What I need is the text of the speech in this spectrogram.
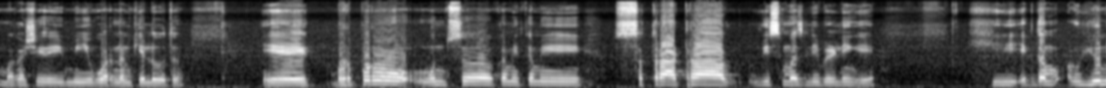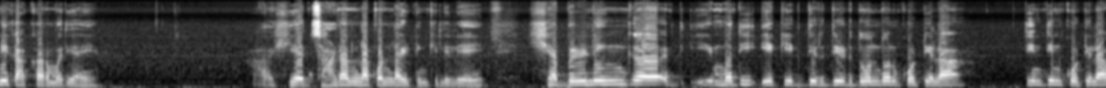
मगाशी मी वर्णन केलं होतं. एक भरपूर उंच कमीत कमी सतरा अठरा वीस मजली बिल्डिंग आहे. ही एकदम युनिक आकारमध्ये आहे. ह्या झाडांना पण लाईटिंग केलेली आहे. ह्या बिल्डिंगमध्ये एक एक दीड दीड दोन दोन कोटीला तीन तीन कोटीला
